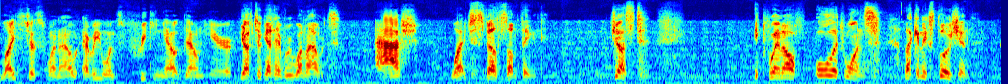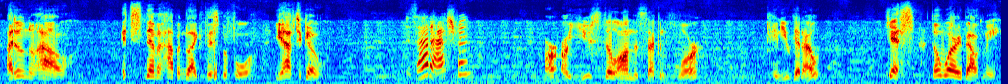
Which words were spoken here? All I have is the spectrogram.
Lights just went out. Everyone's freaking out down here. You have to get everyone out. Ash, what? I just felt something. Just. It went off all at once, like an explosion. I don't know how. It's never happened like this before. You have to go. Is that Ashvin? Are, are you still on the second floor? Can you get out? Yes, don't worry about me.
